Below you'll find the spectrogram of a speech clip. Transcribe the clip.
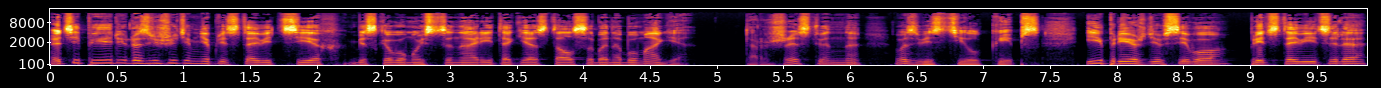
А теперь разрешите мне представить тех, без кого мой сценарий так и остался бы на бумаге торжественно возвестил Кипс, и прежде всего представителя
